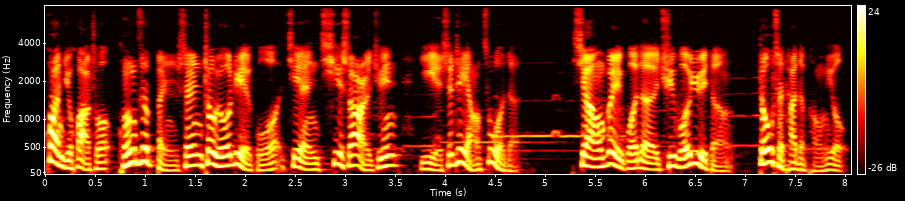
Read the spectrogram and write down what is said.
换句话说，孔子本身周游列国，建七十二军，也是这样做的。像魏国的屈伯玉等都是他的朋友，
